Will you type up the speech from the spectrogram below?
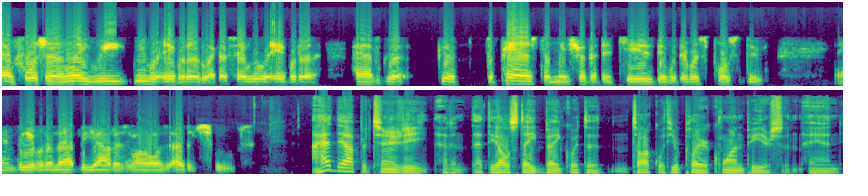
unfortunately, we we were able to, like I said, we were able to have good good the parents to make sure that their kids did what they were supposed to do and be able to not be out as long as other schools. I had the opportunity at, an, at the All-State banquet to talk with your player Quan Peterson, and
